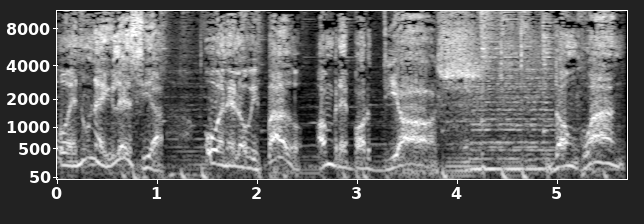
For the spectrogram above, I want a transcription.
o en una iglesia o en el obispado. Hombre, por Dios. Don Juan,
